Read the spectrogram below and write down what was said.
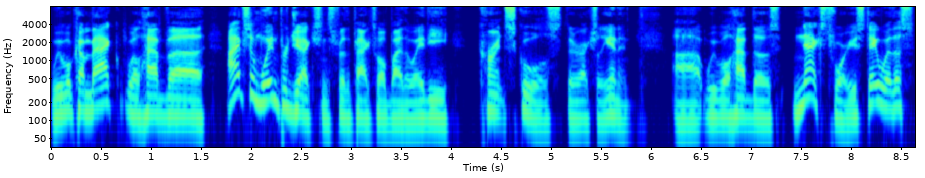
We will come back. We'll have uh, I have some win projections for the Pac-12, by the way, the current schools that are actually in it. Uh, we will have those next for you. Stay with us.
